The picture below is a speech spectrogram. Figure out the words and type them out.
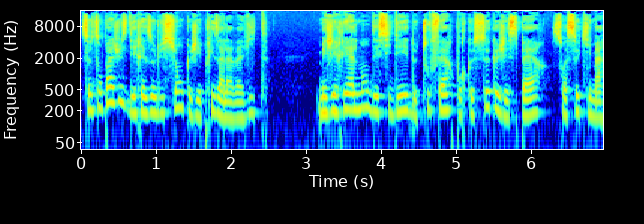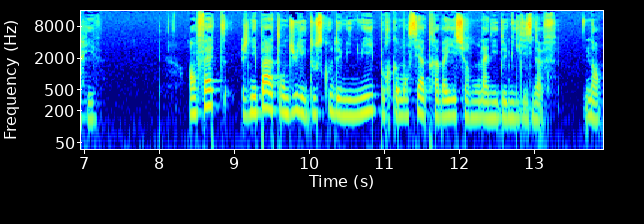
Ce ne sont pas juste des résolutions que j'ai prises à la va-vite, mais j'ai réellement décidé de tout faire pour que ce que j'espère soit ce qui m'arrive. En fait, je n'ai pas attendu les douze coups de minuit pour commencer à travailler sur mon année 2019. Non,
